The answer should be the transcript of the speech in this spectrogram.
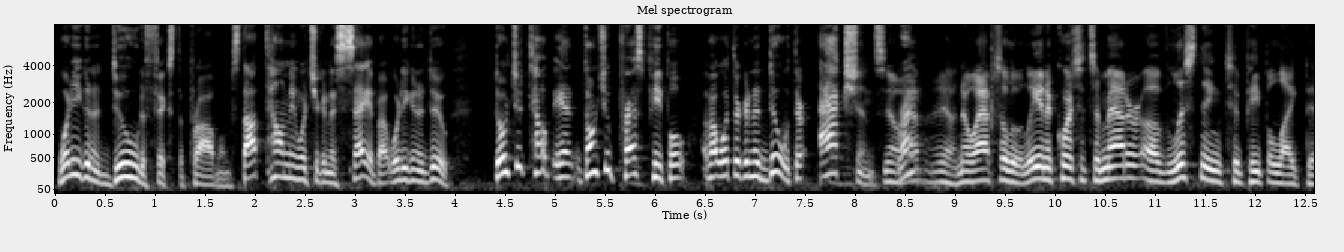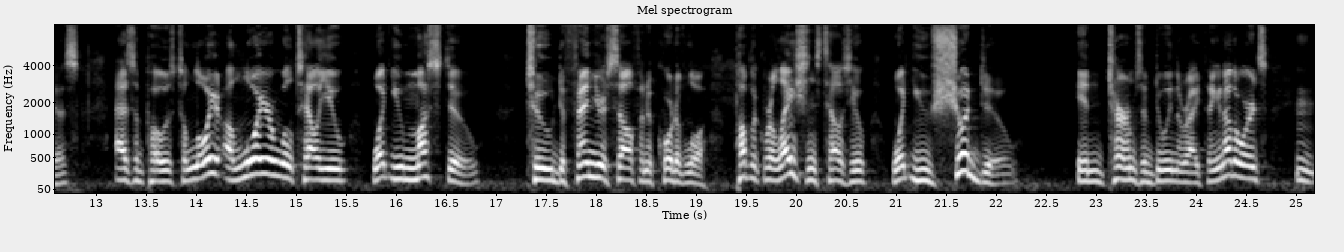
what are you going to do to fix the problem? Stop telling me what you're going to say about what are you going to do. Don't you tell, don't you press people about what they're going to do with their actions, No, right? yeah, no, absolutely. And of course, it's a matter of listening to people like this, as opposed to lawyer. A lawyer will tell you what you must do to defend yourself in a court of law. Public relations tells you what you should do in terms of doing the right thing. In other words, hmm.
